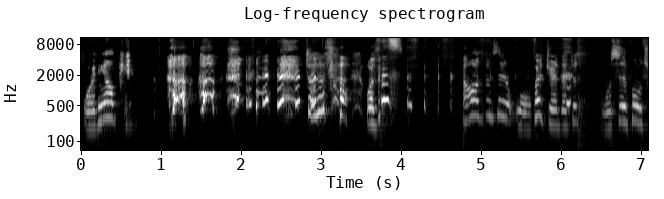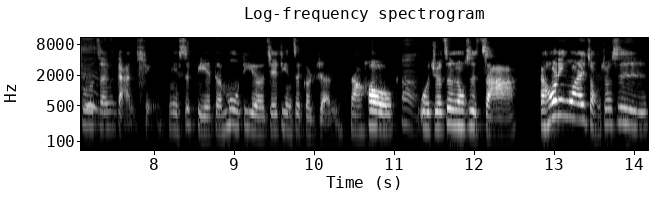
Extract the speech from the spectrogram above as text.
我一定要骗。就是这，我是，然后就是我会觉得，就是不是付出真感情，你是别的目的而接近这个人，然后，嗯，我觉得这种是渣。然后另外一种就是，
